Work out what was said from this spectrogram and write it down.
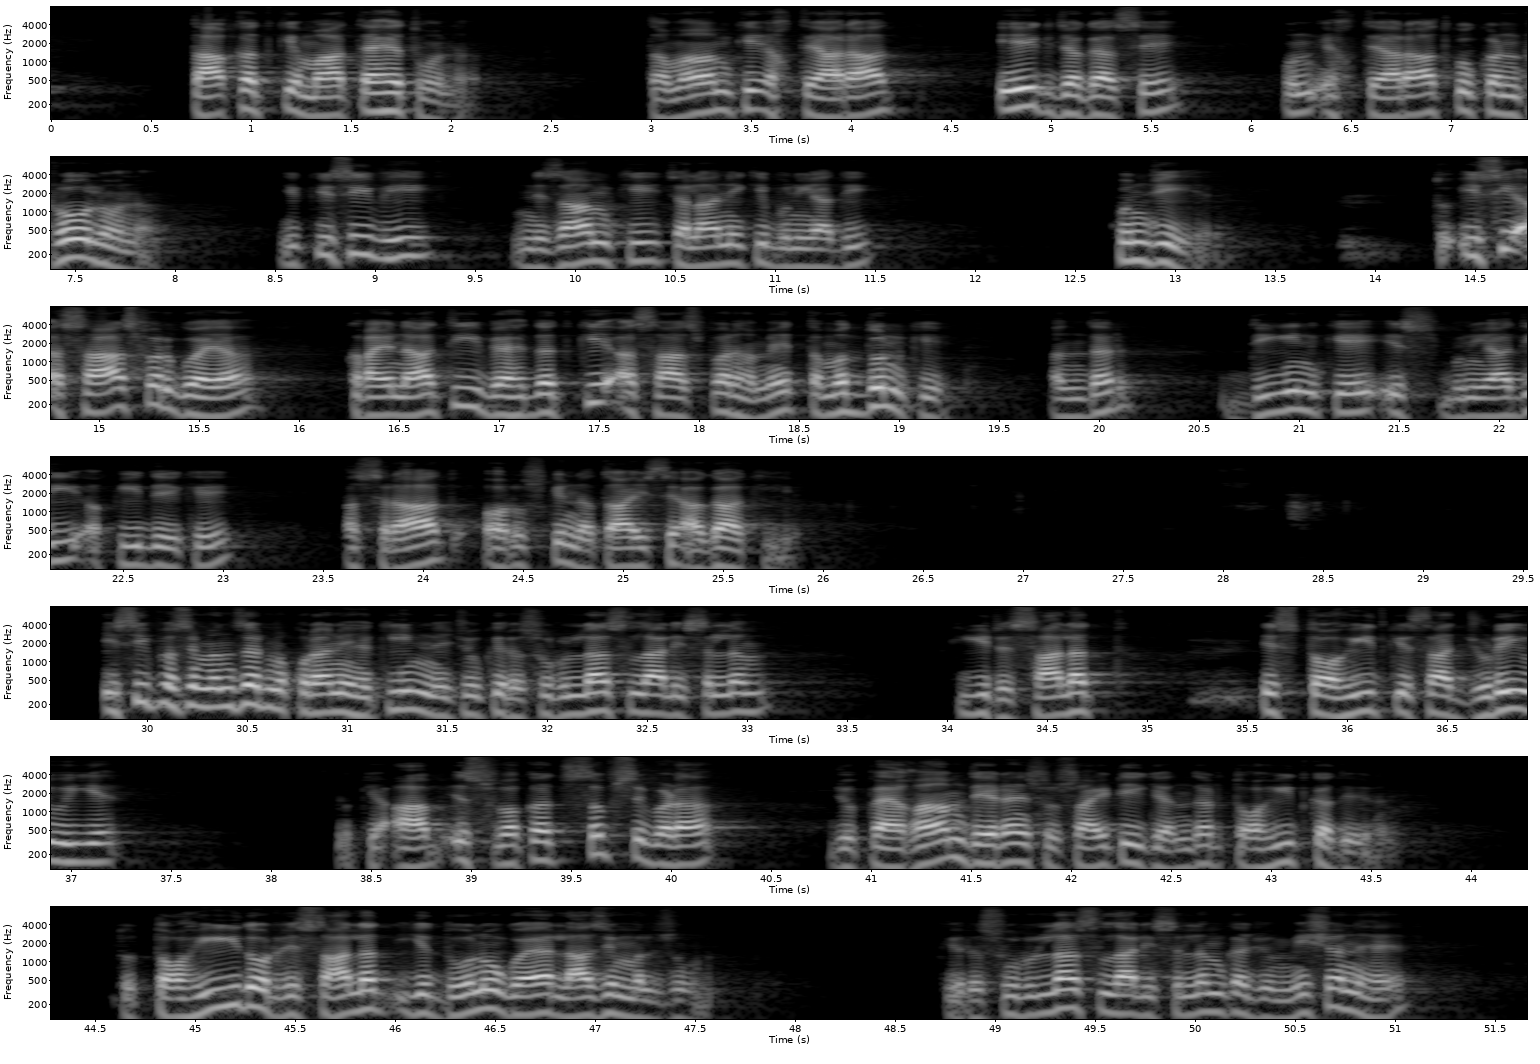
طاقت کے ماتحت ہونا۔ تمام کے اختیارات ایک جگہ سے ان اختیارات کو کنٹرول ہونا۔ یہ کسی بھی نظام کی چلانے کی بنیادی کنجی ہے۔ تو اسی اساس پر گویا کائناتی وحدت کی اساس پر ہمیں تمدن کے اندر دین کے اس بنیادی عقیدے کے اثرات اور اس کے نتائج سے آگاہ کیے۔ اسی پس منظر میں قرآن حکیم نے چونکہ رسول اللہ صلی اللہ علیہ وسلم کی رسالت اس توحید کے ساتھ جڑی ہوئی ہے، کیونکہ آپ اس وقت سب سے بڑا جو پیغام دے رہے ہیں سوسائٹی کے اندر توحید کا دے رہے ہیں۔ تو توحید اور رسالت یہ دونوں گویا لازم ملزوم۔ کہ رسول اللہ صلی اللہ علیہ وسلم کا جو مشن ہے،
